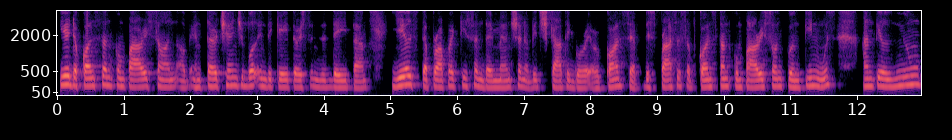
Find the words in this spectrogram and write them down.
here the constant comparison of interchangeable indicators in the data yields the properties and dimension of each category or concept. This process of constant comparison continues until new,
